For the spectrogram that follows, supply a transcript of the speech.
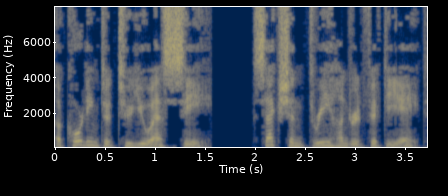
According to 2 U.S.C. Section 358,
